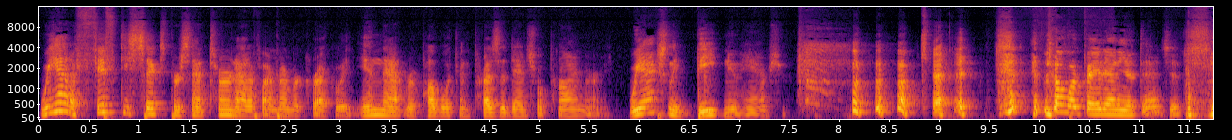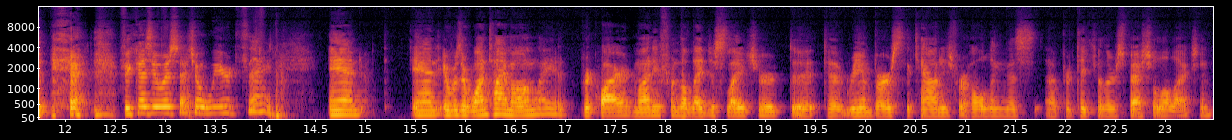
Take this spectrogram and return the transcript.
We had a 56% turnout if i remember correctly in that republican presidential primary. We actually beat new hampshire okay no one paid any attention because it was such a weird thing. And and it was a one time only. It required money from the legislature to, to reimburse the counties for holding this uh, particular special election.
